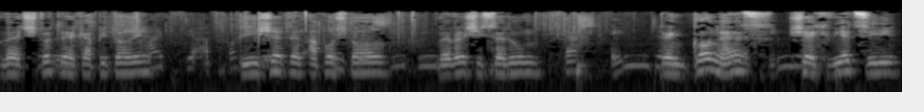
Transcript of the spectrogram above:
ve čtvrté kapitoli píše ten apostol ve verši 7, ten konec všech věcí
